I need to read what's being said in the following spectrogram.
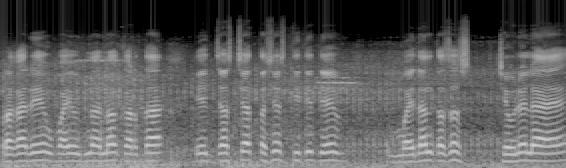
प्रकारे उपाययोजना न करता हे जसच्या तसेच स्थितीत हे मैदान तसंच ठेवलेलं आहे.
